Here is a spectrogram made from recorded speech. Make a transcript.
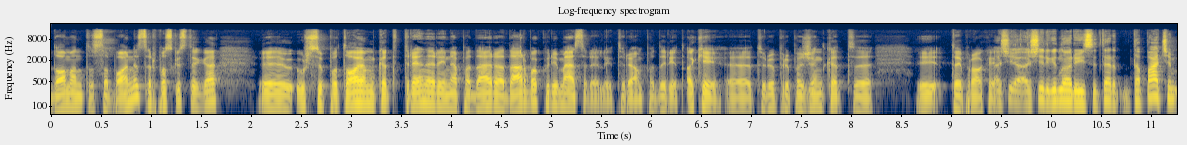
Domantas Sabonis ir paskui staiga e, užsiputojom, kad treneriai nepadarė darbą, kurį mes realiai turėjom padaryti. Ok, e, turiu pripažinti, kad e, Taip, rokai. Aš, aš irgi noriu įsiterti, tą pačią,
